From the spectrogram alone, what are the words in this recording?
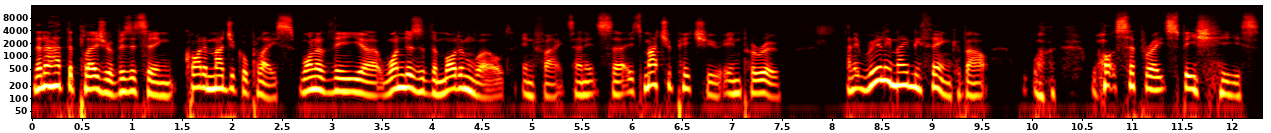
Then I had the pleasure of visiting quite a magical place, one of the uh, wonders of the modern world, in fact, and it's uh, it's Machu Picchu in Peru, and it really made me think about what separates species,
